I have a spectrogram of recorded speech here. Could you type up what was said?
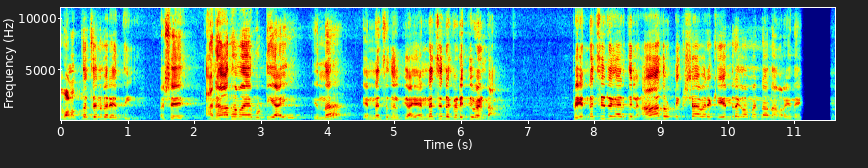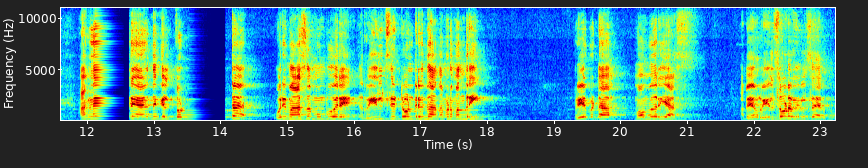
വളർത്തച്ഛൻ വരെ എത്തി. പക്ഷേ അനാഥമായ കുട്ടിയായി ഇന്ന് എൻ എച്ച് നിൽക്കുക. എൻ എച്ചിന്റെ ക്രെഡിറ്റ് വേണ്ട. ഇപ്പൊ എൻ എച്ചിന്റെ കാര്യത്തിൽ ആ തൊട്ട് ഇക്ഷ വരെ കേന്ദ്ര ഗവൺമെന്റ് ആണെന്നാ പറയുന്നത് അങ്ങനെയായിരുന്നെങ്കിൽ തൊട്ട് ഒരു മാസം മുമ്പ് വരെ റീൽസ് ഇട്ടുകൊണ്ടിരുന്ന നമ്മുടെ മന്ത്രി പ്രിയപ്പെട്ട മുഹമ്മദ് റിയാസ്. അദ്ദേഹം റീൽസോടെ റീൽസ് ആയിരുന്നു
